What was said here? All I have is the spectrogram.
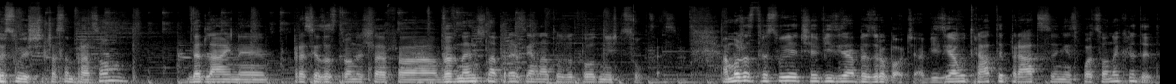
Stresujesz się czasem pracą? Deadlines, presja ze strony szefa, wewnętrzna presja na to, żeby odnieść sukces. A może stresuje Cię wizja bezrobocia, wizja utraty pracy, niespłacone kredyty.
